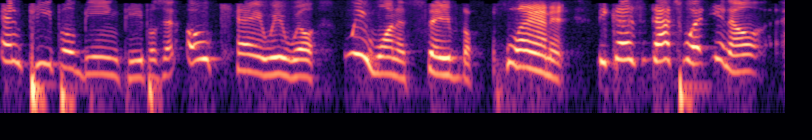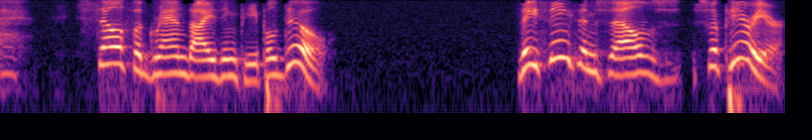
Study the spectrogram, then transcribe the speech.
And people being people said, okay, we will. We want to save the planet because that's what, you know, self-aggrandizing people do. They think themselves superior.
